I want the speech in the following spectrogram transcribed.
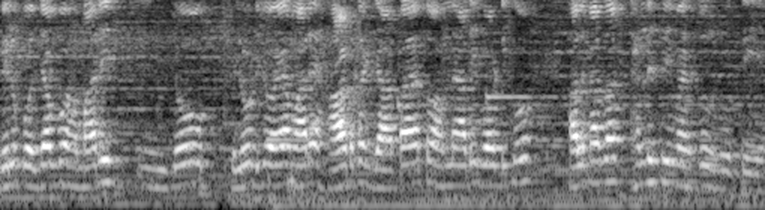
बिल्कुल, जब हमारी जो फ्लूड जो है हमारे हार्ट तक जाता है तो हमारी बॉडी को हल्का सा ठंड सी महसूस होती है।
